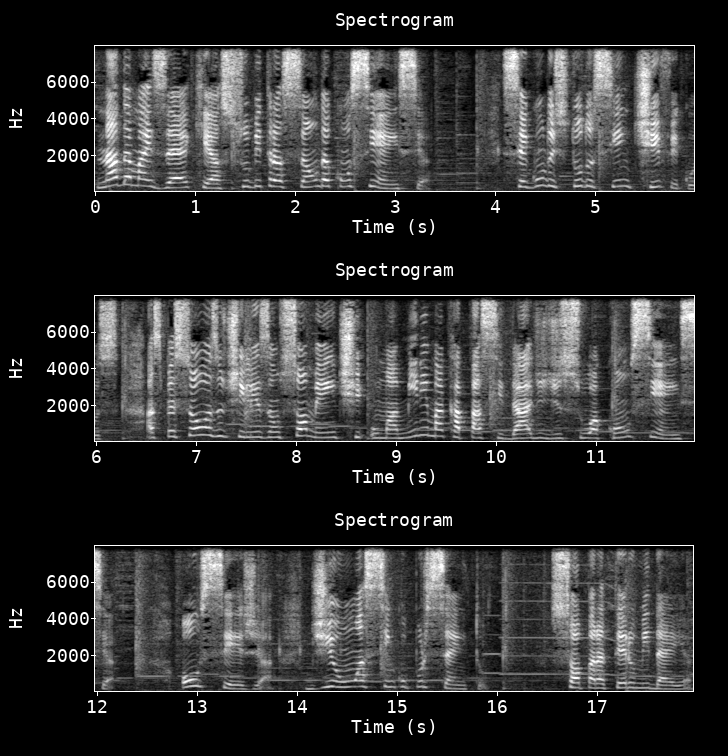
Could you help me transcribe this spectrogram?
nada mais é que a subtração da consciência. Segundo estudos científicos, as pessoas utilizam somente uma mínima capacidade de sua consciência, ou seja, de 1 a 5%. Só para ter uma ideia,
